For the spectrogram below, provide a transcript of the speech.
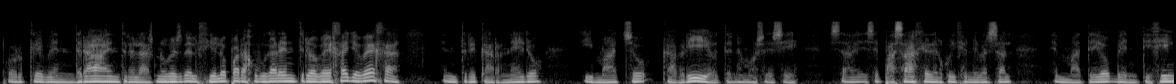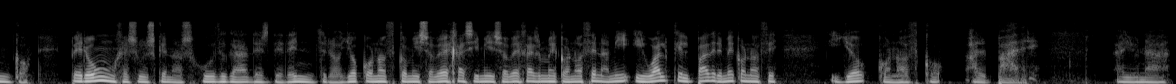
porque vendrá entre las nubes del cielo para juzgar entre oveja y oveja, entre carnero y macho cabrío. Tenemos ese, ese pasaje del juicio universal en Mateo 25 pero un Jesús que nos juzga desde dentro. Yo conozco mis ovejas y mis ovejas me conocen a mí, igual que el Padre me conoce y yo conozco al Padre. Hay una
